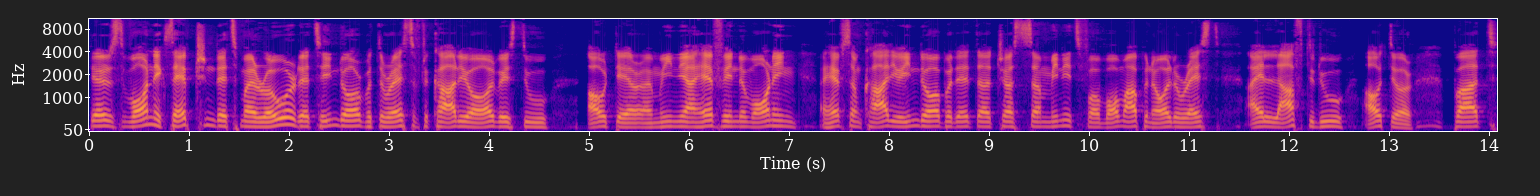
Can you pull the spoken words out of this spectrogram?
There's one exception. That's my rower. That's indoor, but the rest of the cardio I always do out there. I mean, I have in the morning, I have some cardio indoor, but that are just some minutes for warm up and all the rest. I love to do outdoor. But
